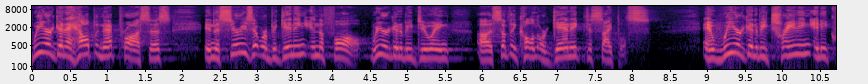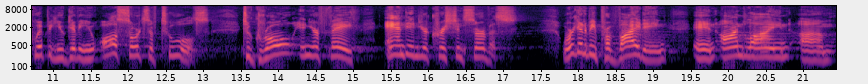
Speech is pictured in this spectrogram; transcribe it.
we are going to help in that process in the series that we're beginning in the fall. We are going to be doing uh, something called Organic Disciples. And we are going to be training and equipping you, giving you all sorts of tools to grow in your faith and in your Christian service. We're going to be providing an online, um,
